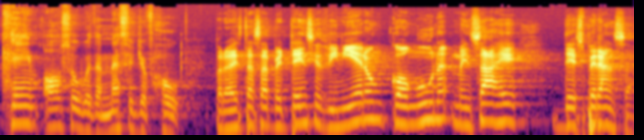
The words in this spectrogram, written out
came also with a message of hope Pero estas advertencias vinieron con un mensaje de esperanza.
